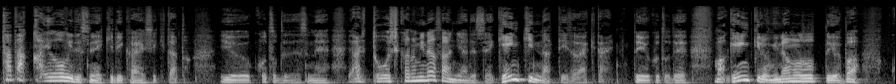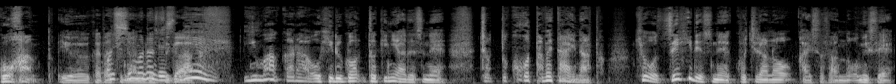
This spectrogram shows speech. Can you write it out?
ただ火曜日ですね、切り返してきたということでですね、やはり投資家の皆さんにはですね、元気になっていただきたいということで、まあ、元気の源って言えば、ご飯という形なんですが、すね、今からお昼ご時にはですね、ちょっとここ食べたいなと。今日ぜひですね、こちらの会社さんのお店、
